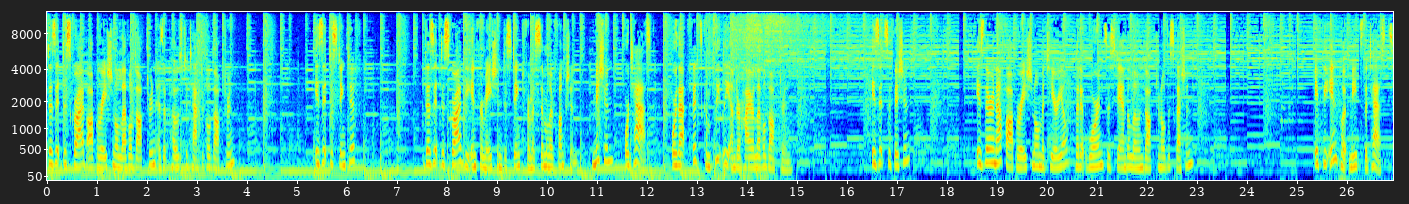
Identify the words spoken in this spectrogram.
Does it describe operational level doctrine as opposed to tactical doctrine? Is it distinctive? Does it describe the information distinct from a similar function, mission, or task, or that fits completely under higher level doctrine? Is it sufficient? Is there enough operational material that it warrants a standalone doctrinal discussion? If the input meets the tests,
